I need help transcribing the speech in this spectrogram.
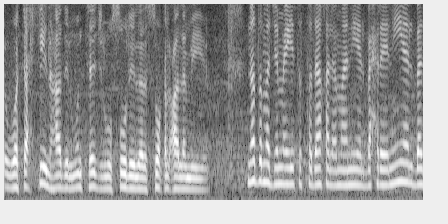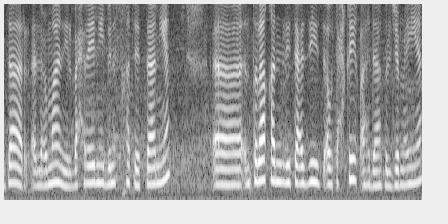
وتحسين هذا المنتج للوصول إلى الأسواق العالمية. نظمت جمعية الصداقة العمانية البحرينية البازار العماني البحريني بنسخته الثانية. انطلاقا لتعزيز أو تحقيق أهداف الجمعية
